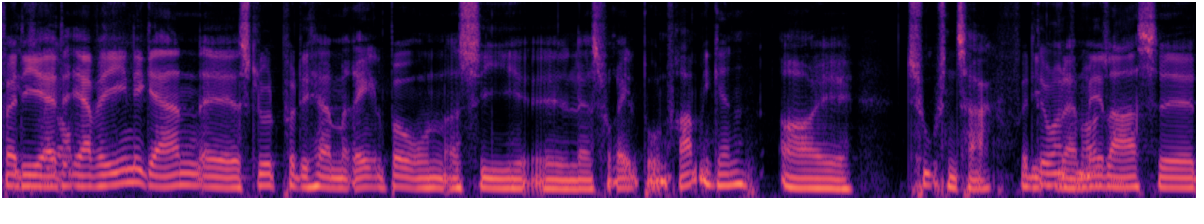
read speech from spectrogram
Fordi at jeg vil egentlig gerne øh, slutte på det her med regelbogen og sige, øh, lad os få regelbogen frem igen. Og øh, tusind tak, fordi du var med, Lars. Øh,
